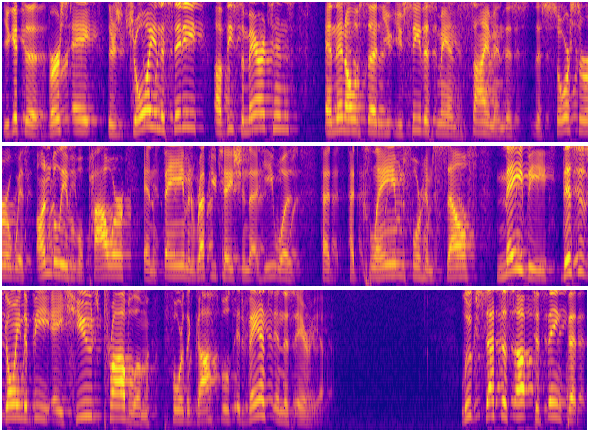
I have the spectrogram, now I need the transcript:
You get to verse 8. There's joy in the city of these Samaritans. And then all of a sudden, you, you see this man, Simon, this, this sorcerer with unbelievable power and fame and reputation that he was, had, had claimed for himself. Maybe this is going to be a huge problem for the gospel's advance in this area. Luke sets us up to think that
